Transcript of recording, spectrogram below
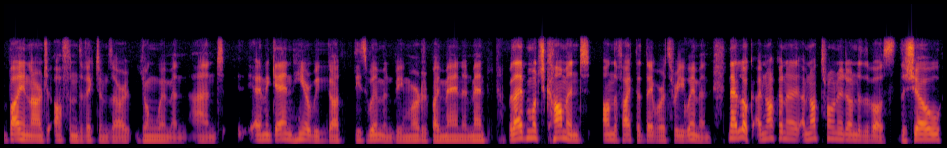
by and large, often the victims are young women, and and again here we got these women being murdered by men and men without much comment on the fact that they were three women. Now, look, I'm not gonna, I'm not throwing it under the bus. The show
